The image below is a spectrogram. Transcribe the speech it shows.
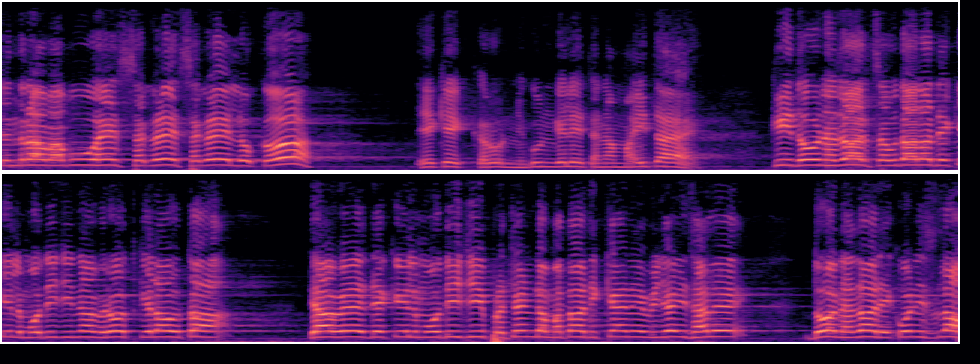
चंद्राबाबू हे सगळे सगळे लोक एक एक करून निघून गेले. त्यांना माहीत आहे की दोन हजार चौदाला देखील मोदीजींना विरोध केला होता. त्यावेळे देखील मोदीजी प्रचंड मताधिक्याने विजयी झाले. दोन हजार एकोणीसला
